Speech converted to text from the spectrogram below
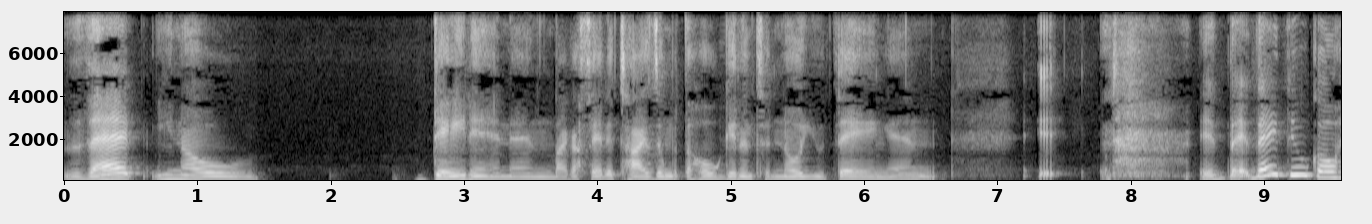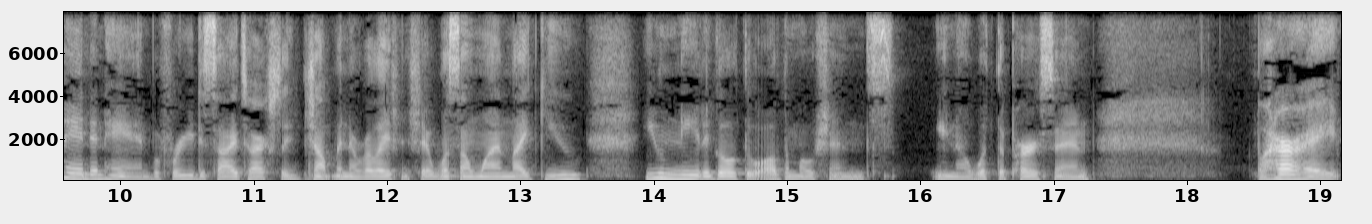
that, you know, dating and like I said, it ties in with the whole getting to know you thing and it it they, they do go hand in hand before you decide to actually jump in a relationship with someone. Like you you need to go through all the motions you know with the person. But all right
